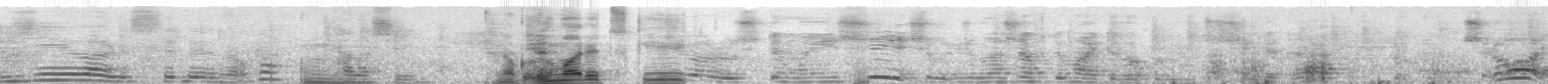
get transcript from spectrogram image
意地悪するのが楽しい、なんか生まれつ意き地悪してもいいし自分がしなくても相手が来る道死んでたら。面白い。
